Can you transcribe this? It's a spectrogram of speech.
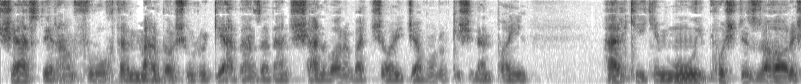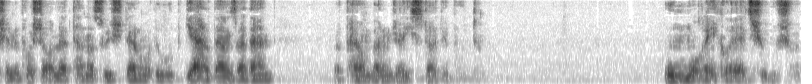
شست درهم فروختن مرداشون رو گردن زدن شلوار بچه های جوان رو کشیدن پایین. هر کی که موی پشت زهارش یعنی پشت آلت تناسلیش در اومده بود گردن زدن و پیامبر اونجا ایستاده بود. اون موقع حکایت شروع شد.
